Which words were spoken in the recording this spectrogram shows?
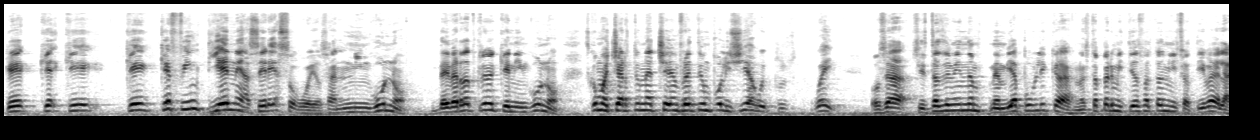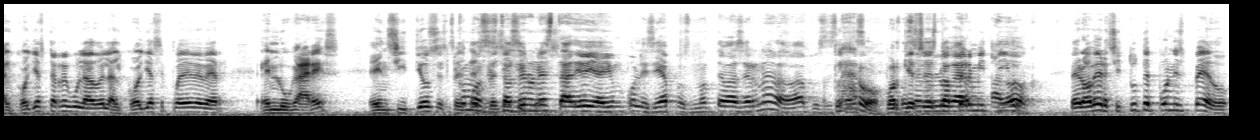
¿qué, qué, qué ¿Qué, fin tiene hacer eso, güey? O sea, ninguno. De verdad creo que ninguno. Es como echarte una che enfrente de un policía, güey. Pues, güey. O sea, si estás bebiendo en, vía pública, no está permitido, es falta administrativa. El alcohol ya está regulado, el alcohol ya se puede beber en lugares, en sitios específicos. Es como si estás en un estadio y hay un policía, pues no te va a hacer nada, ¿va? Pues claro, porque se está permitido. Pero a ver, si tú te pones pedo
